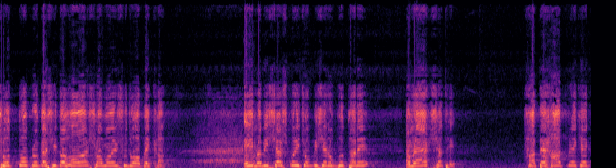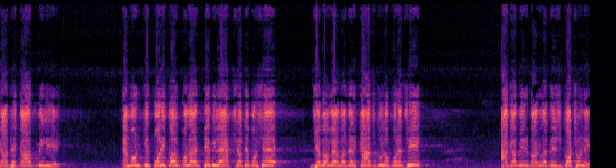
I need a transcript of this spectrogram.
সত্য প্রকাশিত হওয়া সময়ের শুধু অপেক্ষা। এই আমরা বিশ্বাস করি চব্বিশের অভ্যুত্থানে আমরা একসাথে হাতে হাত রেখে কাঁধে কাঁধ মিলিয়ে এমনকি পরিকল্পনার টেবিলে একসাথে বসে যেভাবে আমাদের কাজগুলো করেছি, আগামীর বাংলাদেশ গঠনে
